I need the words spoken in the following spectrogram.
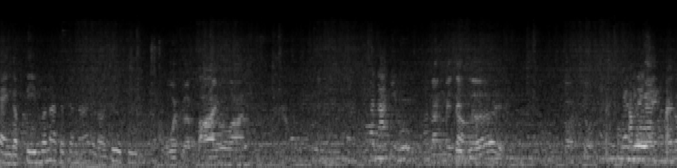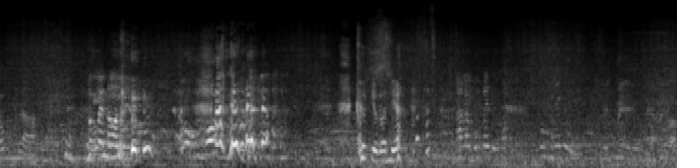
ข่งกับทีมก็น่าจะชนะอยู่หรอชื่อทีมโอ้ยเกือบตายเมื่อวานชนะกี่ลูกนั่งไม่ติดเลยก่อนจบทำยังไงไปลุกเหรอลุกไปนอนคึกอยู่คนเดียวอะเราบุ๊กได้ดูปะไม่ได้ดูไม่ไม่หรอก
